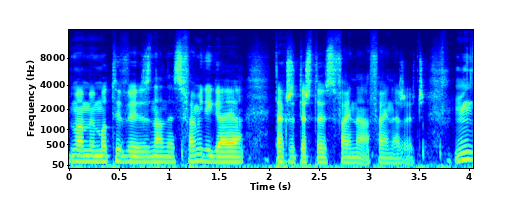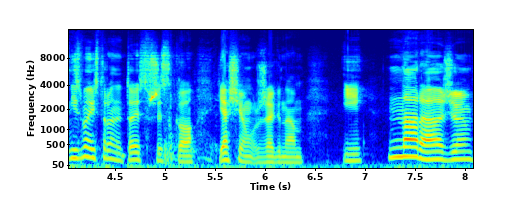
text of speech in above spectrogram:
mamy motywy znane z Family Guy'a, także też to jest fajna, fajna rzecz. I z mojej strony to jest wszystko. Ja się żegnam i na razie.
